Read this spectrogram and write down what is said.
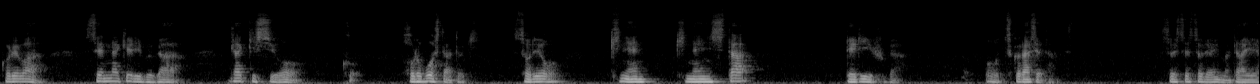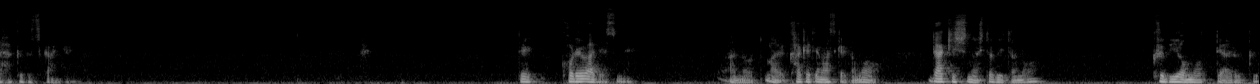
これはセンナケリブがラキシュを滅ぼした時それを記念記念したレリーフがを作らせたんです。そしてそれは今大英博物館にあります。でこれはですねあの、まあ、欠けてますけどもラキシュの人々の首を持って歩く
